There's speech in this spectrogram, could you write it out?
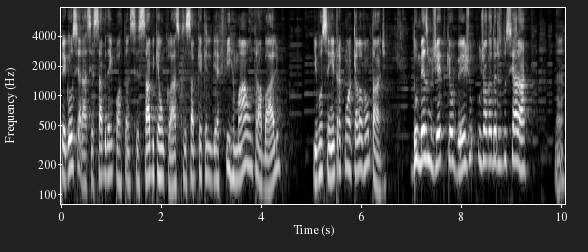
Pegou o Ceará, você sabe da importância, você sabe que é um clássico, você sabe que aquele dia é firmar um trabalho e você entra com aquela vontade. Do mesmo jeito que eu vejo os jogadores do Ceará. Né?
